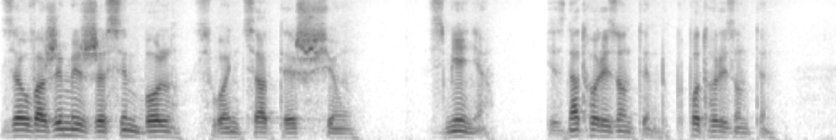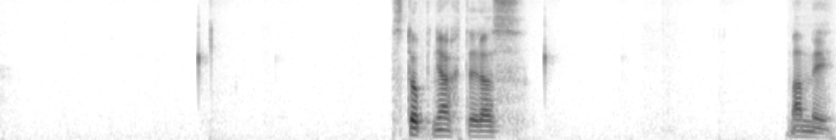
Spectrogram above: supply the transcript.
zauważymy, że symbol Słońca też się zmienia. Jest nad horyzontem lub pod horyzontem. Stopniach teraz mamy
